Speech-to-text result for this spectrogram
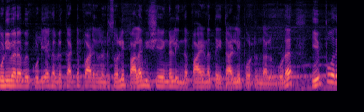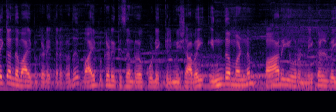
குடிவரவு குடியகல்வு கட்டுப்பாடுகள் என்று சொல்லி பல விஷயங்கள் இந்த பயணத்தை தள்ளி போட்டிருந்தாலும் கூட இப்போதைக்கு அந்த வாய்ப்பு கிடைத்திருக்கிறது. வாய்ப்பு கிடைத்து சென்றக்கூடிய கில்மிஷாவை இந்த மண்ணும் பாரிய ஒரு நிகழ்வை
